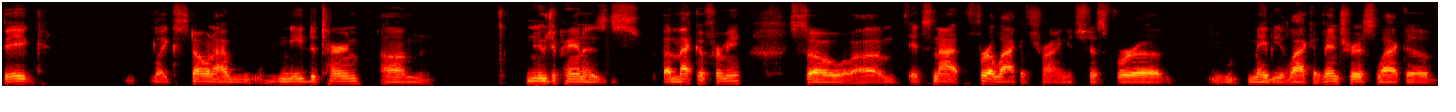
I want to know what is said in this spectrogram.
big like stone I need to turn. Um, New Japan is a mecca for me, so um, it's not for a lack of trying. It's just for a maybe lack of interest, lack of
